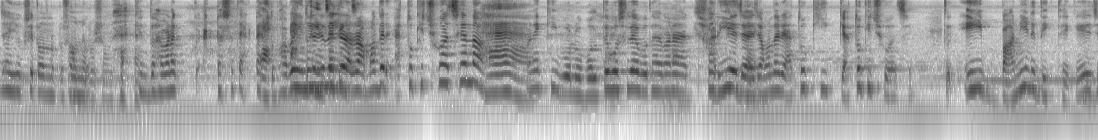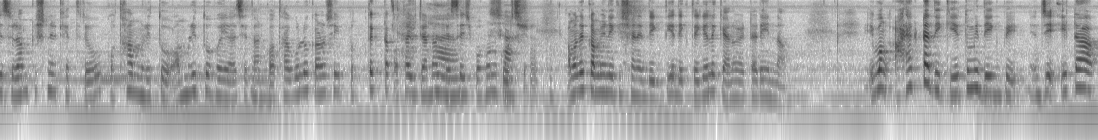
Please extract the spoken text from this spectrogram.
যাই হোক সেটা অন্য প্রসঙ্গ। অন্য প্রসঙ্গ, হ্যাঁ। কিন্তু হ্যাঁ মানে একটার সাথে একটা এক- এতভাবে এত আর আমাদের এত কিছু আছে না হ্যাঁ। মানে কি বলব বলতে বসলে বোধহয় মানে হারিয়ে যায় যে আমাদের এত কি এত কিছু আছে। তো এই বাণীর দিক থেকে যে শ্রীরামকৃষ্ণের ক্ষেত্রেও কথা অমৃত অমৃত হয়ে আছে তার কথাগুলো কারণ সেই প্রত্যেকটা কথা ইটার্নাল মেসেজ বহন করছে। আমাদের কমিউনিকেশনের দিক দিয়ে দেখতে গেলে কেন এটার এই নাম? এবং আরেকটা দিকে তুমি দেখবে যে এটা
